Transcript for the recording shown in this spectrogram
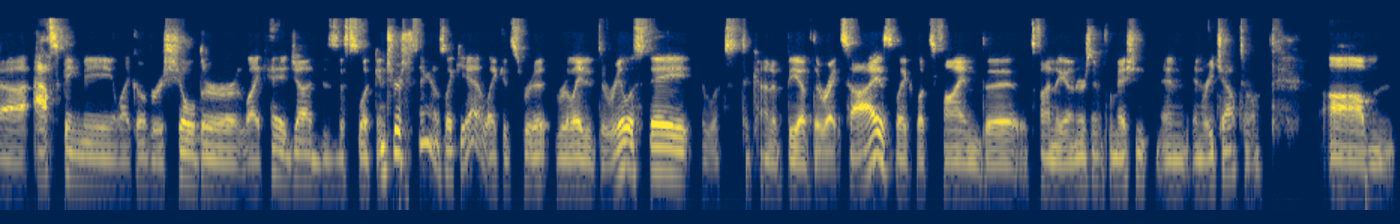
uh, asking me like over his shoulder, like, "Hey, Judd, does this look interesting?" I was like, "Yeah, like it's re- related to real estate. It looks to kind of be of the right size. Like, let's find the let's find the owner's information and and reach out to him." Um,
